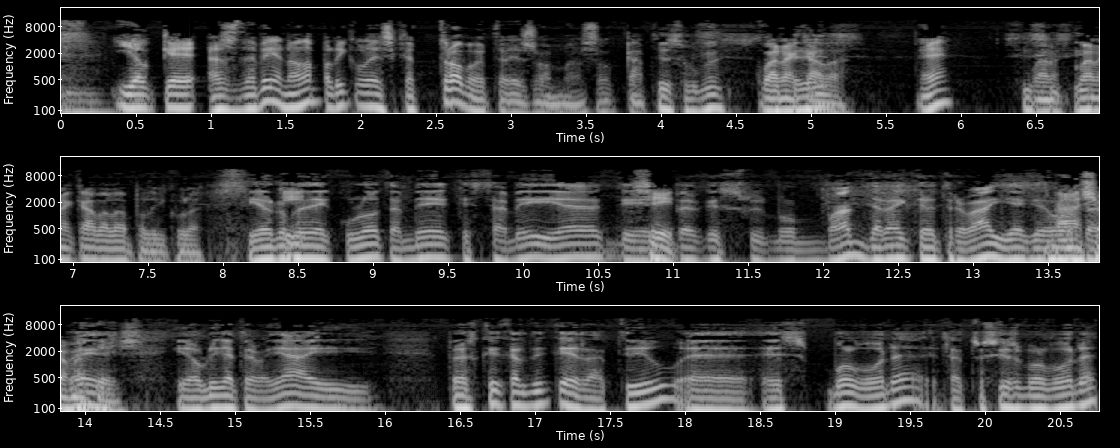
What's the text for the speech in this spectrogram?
Mm. I el que esdevé en la pel·lícula és que troba tres homes al cap. Tres homes? Quan Tres? acaba. Eh? Sí, quan, sí, sí. quan acaba la pel·lícula. Hi ha un home de color també que està bé ja, que Sí. perquè és molt mandra i que no treballa, que Ah, això mateix. i l'obliga a treballar i... però és que cal dir que l'actriu eh, és molt bona, l'actuació és molt bona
